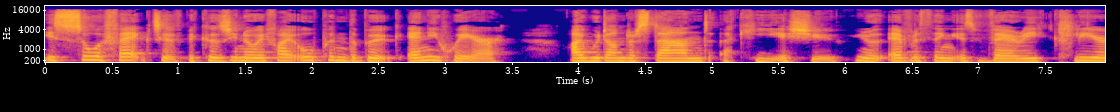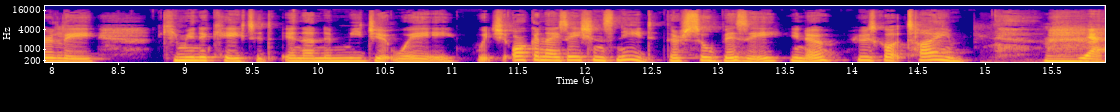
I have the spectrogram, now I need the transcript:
is so effective because you know if I open the book anywhere, I would understand a key issue. You know, everything is very clearly communicated in an immediate way, which organizations need. They're so busy, you know, who's got time? Yeah.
